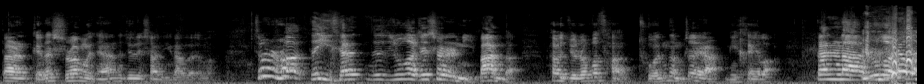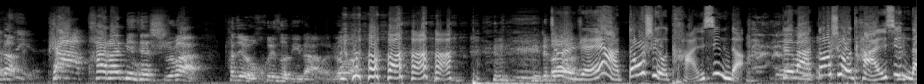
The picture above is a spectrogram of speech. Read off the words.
但是给他十万块钱，他就得扇你一大嘴巴。就是说，他以前如果这事儿是你办的，他就觉得我操，楚文怎么这样，你黑了。但是呢，如果 真的啪拍他面前十万，他就有灰色地带了，知道吧？就是？人呀、都是有弹性的，对吧？都是有弹性的。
